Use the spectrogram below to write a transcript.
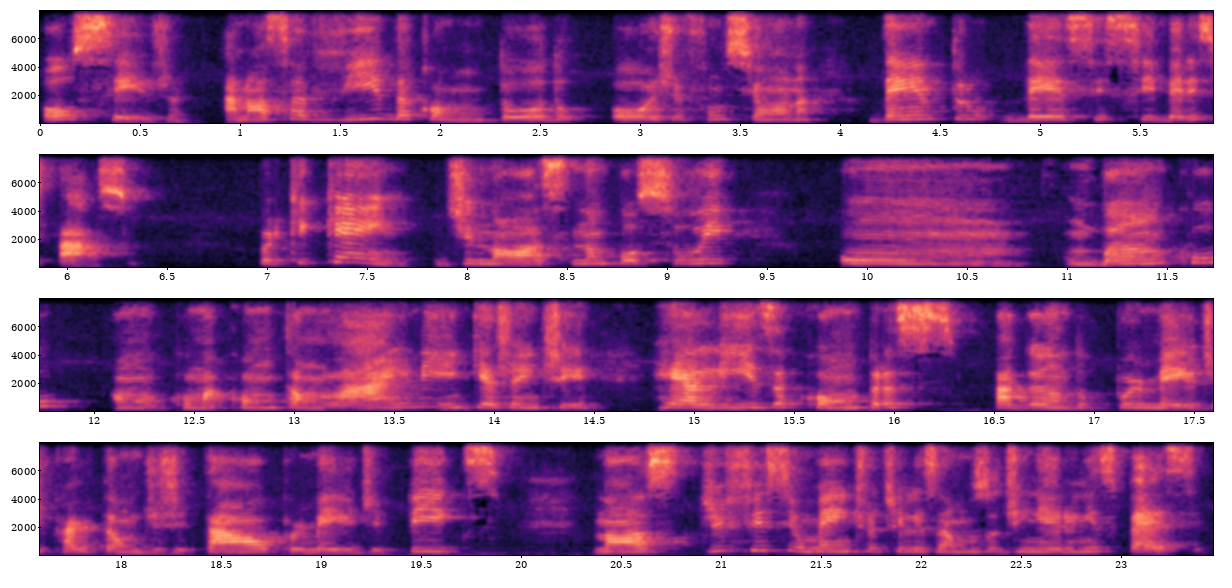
ou seja, a nossa vida como um todo hoje funciona dentro desse ciberespaço. Porque quem de nós não possui um, um banco um, com uma conta online em que a gente realiza compras pagando por meio de cartão digital, por meio de Pix? Nós dificilmente utilizamos o dinheiro em espécie.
